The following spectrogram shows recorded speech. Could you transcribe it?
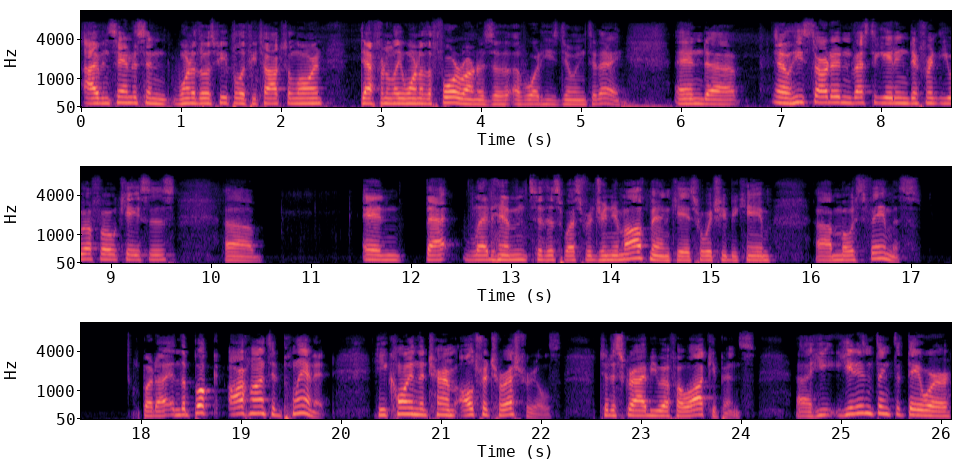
Ivan Sanderson, one of those people, if you talk to Loren, definitely one of the forerunners of, of what he's doing today. And, uh, you know, he started investigating different UFO cases, uh, and that led him to this West Virginia Mothman case for which he became, uh, most famous. But uh, in the book Our Haunted Planet, he coined the term ultra-terrestrials to describe UFO occupants. Uh, he he didn't think that they were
